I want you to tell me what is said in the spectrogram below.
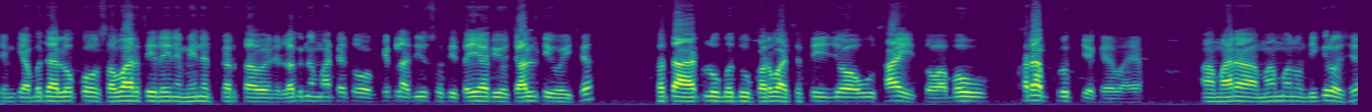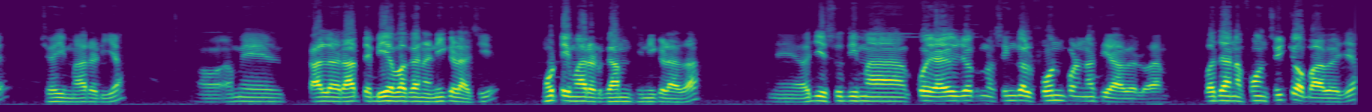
કેમ કે આ બધા લોકો સવારથી લઈને મહેનત કરતા હોય ને લગ્ન માટે તો કેટલા દિવસોથી તૈયારીઓ ચાલતી હોય છે. છતાં આટલું બધું કરવા છતી જો આવું થાય તો આ બહુ ખરાબ કૃત્ય કહેવાય આ મારા મામાનો દીકરો છે, જય મારડિયા. અમે કાલે રાતે બે વાગ્યાના નીકળ્યા છીએ. મોટી મારડ ગામથી નીકળ્યા હતા. અને હજી સુધીમાં કોઈ આયોજકનો સિંગલ ફોન પણ નથી આવેલો એમ. બધાના ફોન સ્વિચ ઓફ આવે છે.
